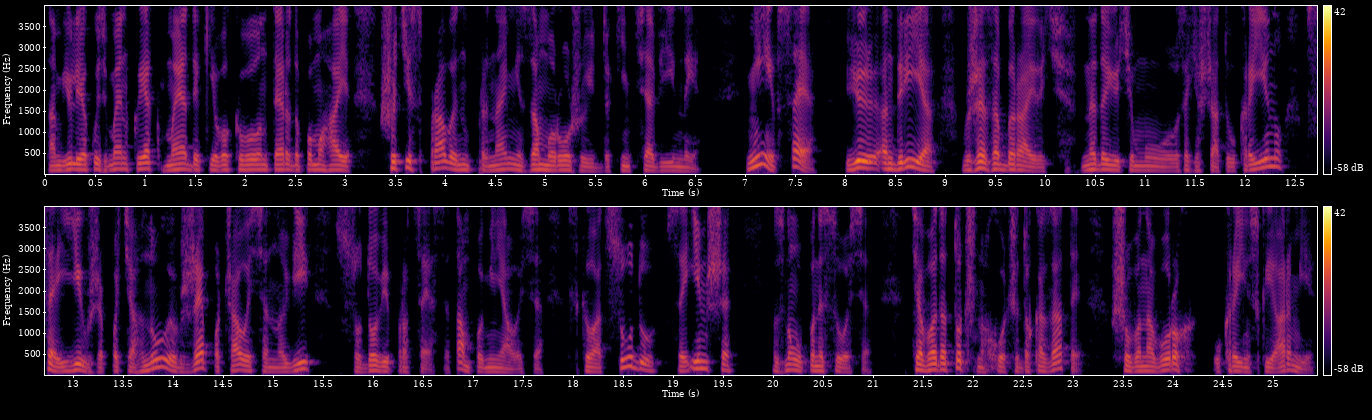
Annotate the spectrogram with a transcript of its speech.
там Юлія Кузьменко, як медик, як волонтер допомагає, що ті справи, ну, принаймні, заморожують до кінця війни. Ні, все. Андрія вже забирають, не дають йому захищати Україну. Все, їх вже потягнули, вже почалися нові судові процеси. Там помінялися склад суду, все інше знову понеслося. Ця влада точно хоче доказати, що вона ворог української армії,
